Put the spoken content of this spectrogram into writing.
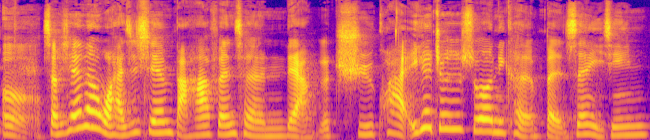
嗯，首先呢，我还是先把它分成两个区块，一个就是说你可能本身已经。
